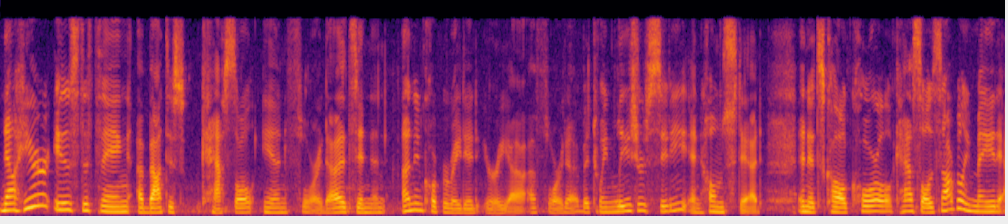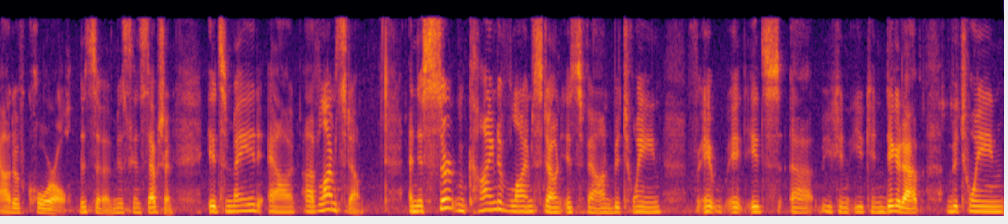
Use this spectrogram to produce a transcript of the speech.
Now, here is the thing about this castle in Florida. It's in an unincorporated area of Florida between Leisure City and Homestead, and it's called Coral Castle. It's not really made out of coral, it's a misconception. It's made out of limestone, and this certain kind of limestone is found between. It, it, it's uh, you can you can dig it up between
